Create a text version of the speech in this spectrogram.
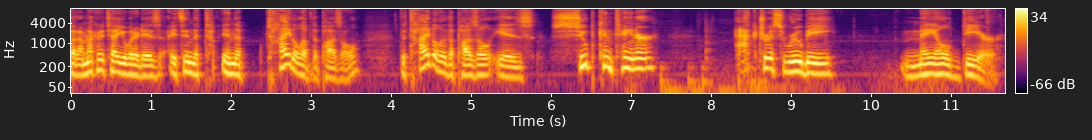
but I'm not going to tell you what it is. It's in the t- in the title of the puzzle. The title of the puzzle is Soup Container, Actress Ruby, Male Deer.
